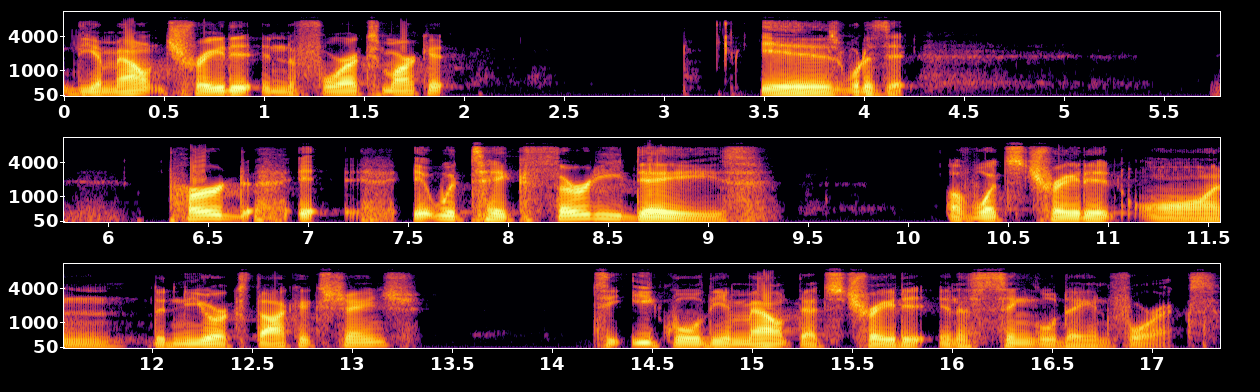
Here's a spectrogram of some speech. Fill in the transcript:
the amount traded in the forex market is what is it? Per it, it would take 30 days of what's traded on the New York Stock Exchange to equal the amount that's traded in a single day in forex.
